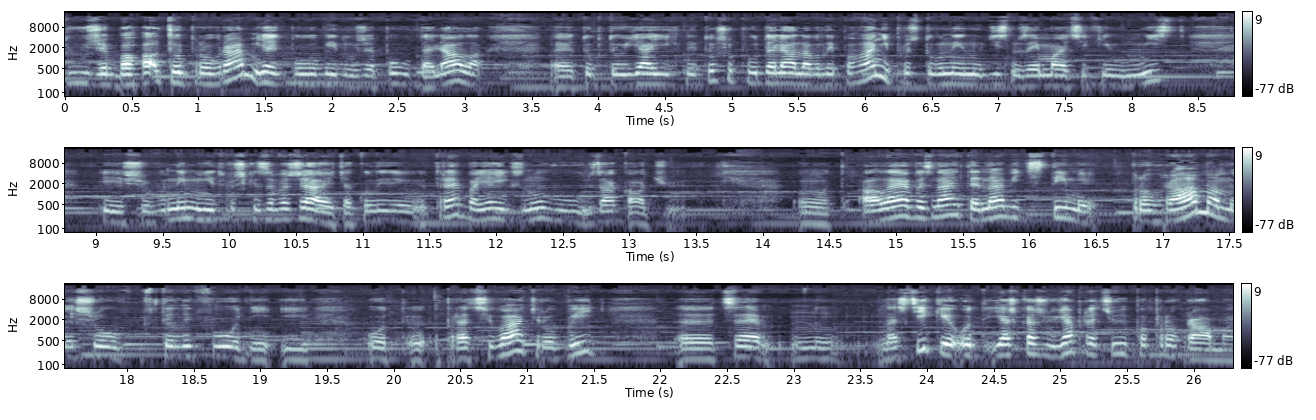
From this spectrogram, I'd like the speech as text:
дуже багато програм, я їх половину вже поудаляла. Е, Тобто я їх не то, що поудаляла, вони погані, просто вони ну, дійсно займають яким місць, і що вони мені трошки заважають, а коли треба, я їх знову закачую. От. Але ви знаєте, навіть з тими програмами, що в телефоні, і от е, працювати, робити, е, це ну, настільки, от я ж кажу, я працюю по програмах,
